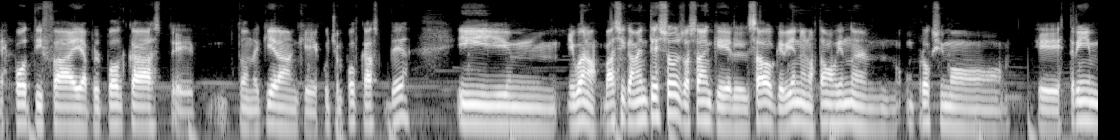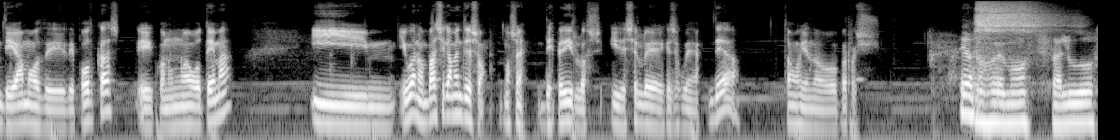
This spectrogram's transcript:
Spotify, Apple Podcast, eh, donde quieran que escuchen podcast. De, y, y, bueno, básicamente eso. Ya saben que el sábado que viene nos estamos viendo en un próximo stream, digamos, de, de podcast con un nuevo tema. Y, bueno, básicamente eso, no sé, despedirlos y decirles que se cuiden. Ya, estamos viendo perros. Nos vemos, saludos.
